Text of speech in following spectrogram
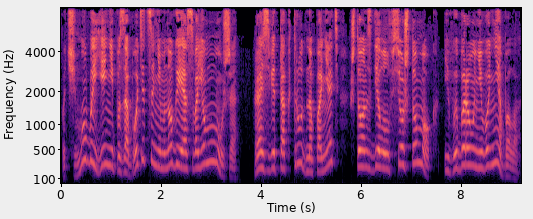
Почему бы ей не позаботиться немного и о своем муже? Разве так трудно понять, что он сделал все, что мог, и выбора у него не было?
